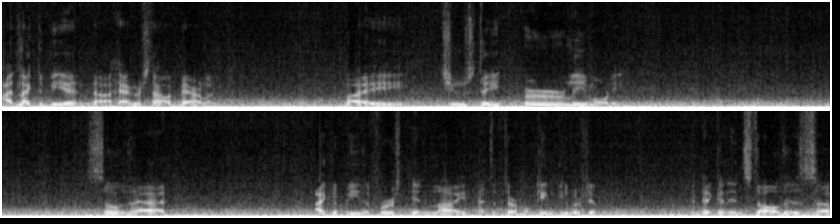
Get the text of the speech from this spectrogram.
I'd like to be in uh, Hagerstown, Maryland by Tuesday early morning so that I could be the first in line at the Thermo King dealership and they can install this uh,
